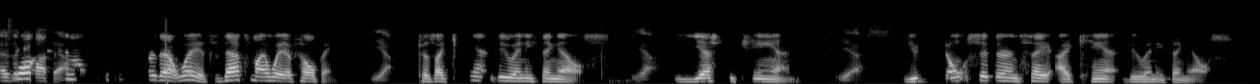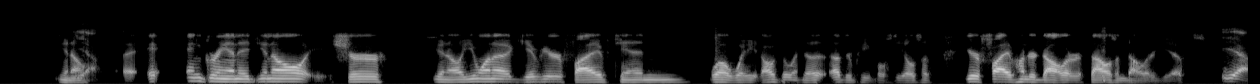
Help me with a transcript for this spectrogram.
As a well, cop out. Or that way, it's that's my way of helping. Yeah. Because I can't do anything else. Yeah. Yes, you can. Yes. You don't sit there and say I can't do anything else you know. Yeah. And granted, you know, sure, you know, you want to give your five, ten. Well, wait, I'll go into other people's deals of your five hundred dollar, thousand dollar gifts. Yeah.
